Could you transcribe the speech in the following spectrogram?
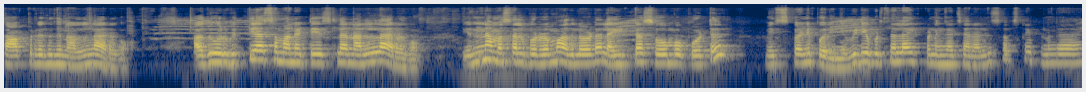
சாப்பிட்றதுக்கு நல்லா இருக்கும். அது ஒரு வித்தியாசமான டேஸ்ட்டில் நல்லா இருக்கும். என்ன மசாலா போடுறோமோ அதிலோட லைட்டாக சோம்பை போட்டு மிக்ஸ் பண்ணி போகிறீங்க வீடியோ பிடிச்சா லைக் பண்ணுங்கள் சேனலுக்கு சப்ஸ்கிரைப் பண்ணுங்கள்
